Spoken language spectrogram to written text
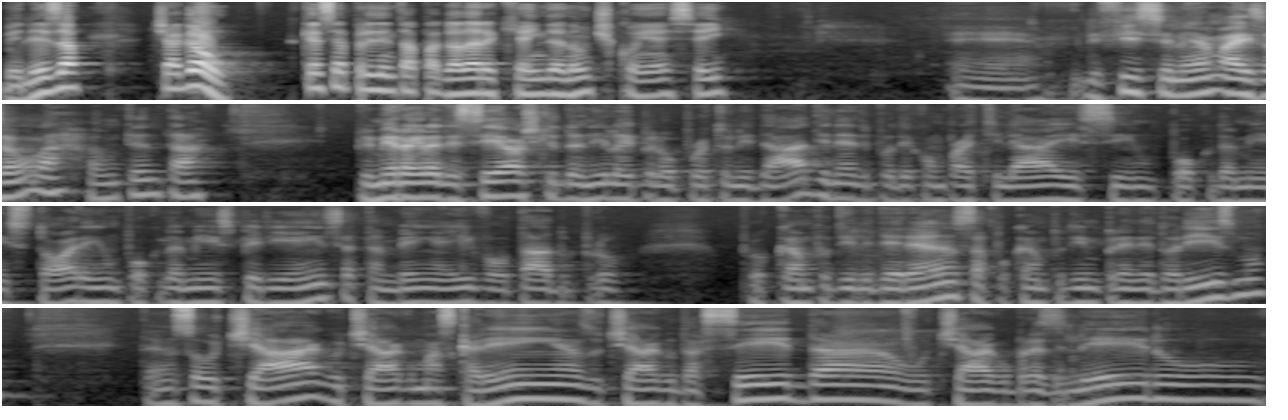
beleza? Tiagão, quer se apresentar para a galera que ainda não te conhece aí? É difícil, né? Mas vamos lá, vamos tentar. Primeiro agradecer, eu acho que o Danilo aí pela oportunidade, né, de poder compartilhar esse um pouco da minha história e um pouco da minha experiência também aí voltado pro pro campo de liderança, pro campo de empreendedorismo. Então eu sou o Tiago, o Tiago Mascarenhas, o Tiago da Seda, o Tiago brasileiro,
